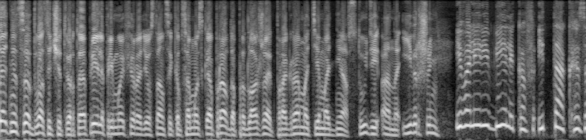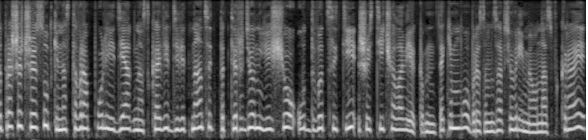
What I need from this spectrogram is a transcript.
Пятница, 24 апреля. Прямой эфир радиостанции «Комсомольская правда» продолжает программа «Тема дня». В студии Анна Ивершин. И Валерий Беликов. Итак, за прошедшие сутки на Ставрополе диагноз COVID-19 подтвержден еще у 26 человек. Таким образом, за все время у нас в крае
